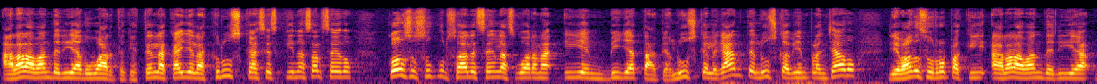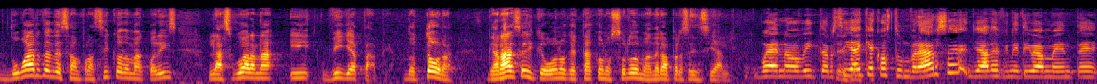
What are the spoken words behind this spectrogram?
a la lavandería Duarte, que está en la calle La Cruz, casi esquina Salcedo, con sus sucursales en Las Guaranas y en Villa Tapia. Luzca elegante, luzca bien planchado, llevando su ropa aquí a la lavandería Duarte de San Francisco de Macorís, Las Guaranas y Villa Tapia. Doctora, gracias y qué bueno que está con nosotros de manera presencial. Bueno, Víctor, sí hay que acostumbrarse, ya definitivamente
